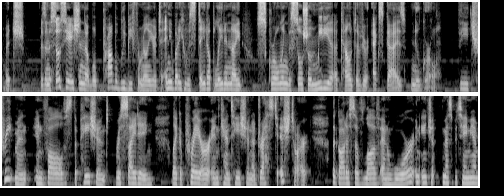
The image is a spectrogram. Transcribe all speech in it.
which is an association that will probably be familiar to anybody who has stayed up late at night scrolling the social media account of your ex guy's new girl the treatment involves the patient reciting like a prayer or incantation addressed to Ishtar, the goddess of love and war in ancient Mesopotamia.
